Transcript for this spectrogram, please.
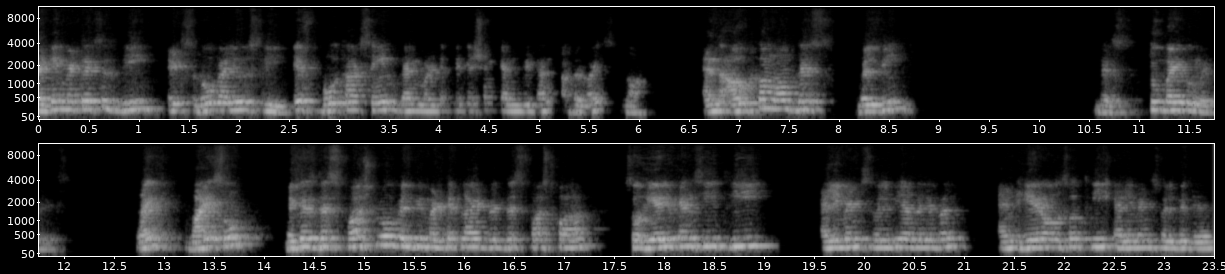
Second matrix is B, its row value is 3. If both are same, then multiplication can be done, otherwise not. And the outcome of this will be this 2 by 2 matrix. Right? Why so? Because this first row will be multiplied with this first column so here you can see three elements will be available and here also three elements will be there,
